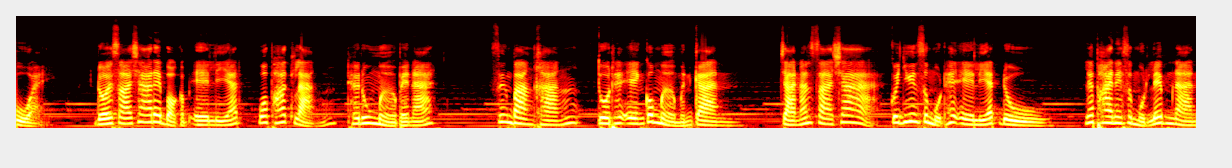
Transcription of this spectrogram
ป่วย โดยซาชาได้บอกกับเอเลียสว่าพักหลังเธอดูเหม่อไปนะ ซึ่งบางครั้งตัวเธอเองก็เหม่อเหมือนกัน จากนั้นซาชาก็ยื่นสมุดให้เอเลียสดู และภายในสมุดเล่มนั้น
